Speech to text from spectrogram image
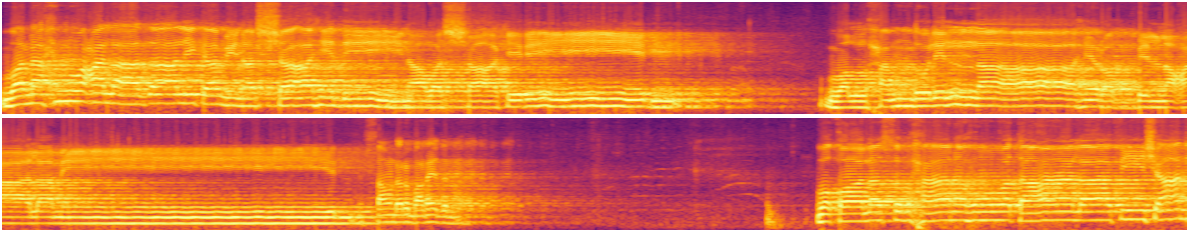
ونحن على ذلك من الشاهدين والشاكرين والحمد لله رب العالمين ساوند اور بڑھائے دنا وقال سبحانه وتعالى في شان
